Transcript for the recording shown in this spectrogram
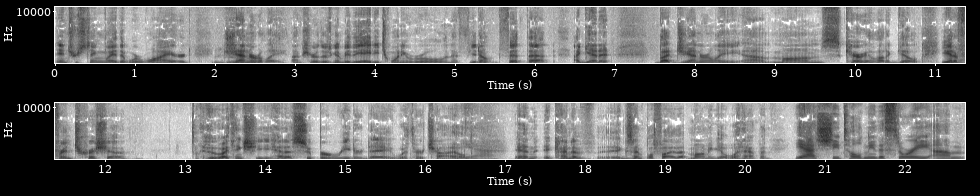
interesting way that we're wired. Generally, I'm sure there's going to be the 80-20 rule, and if you don't fit that, I get it. But generally, um, moms carry a lot of guilt. You had a Yeah. friend, Tricia, who I think she had a super reader day with her child. Yeah. And it kind of exemplified that mommy guilt. What happened? Yeah, she told me this story, um,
